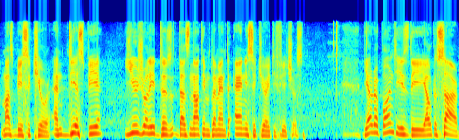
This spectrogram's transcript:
must be secure. And DSP usually does, does not implement any security features. The other point is the AUTOSAR.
